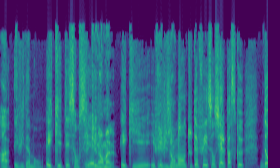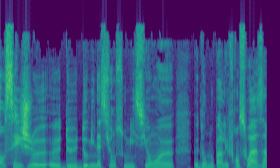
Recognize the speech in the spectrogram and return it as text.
Ah évidemment, et qui est essentiel. Et qui est normal. Et qui est effectivement tout à fait essentiel parce que dans ces jeux de domination-soumission dont nous parlait Françoise,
